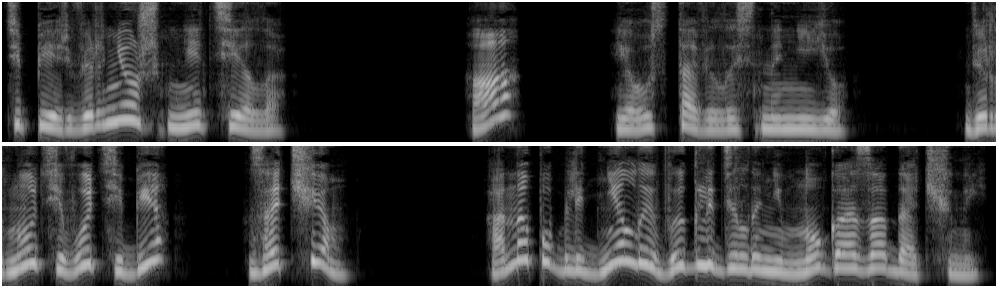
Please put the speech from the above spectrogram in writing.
«Теперь вернешь мне тело?» «А?» — я уставилась на нее. «Вернуть его тебе? Зачем?» Она побледнела и выглядела немного озадаченной.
